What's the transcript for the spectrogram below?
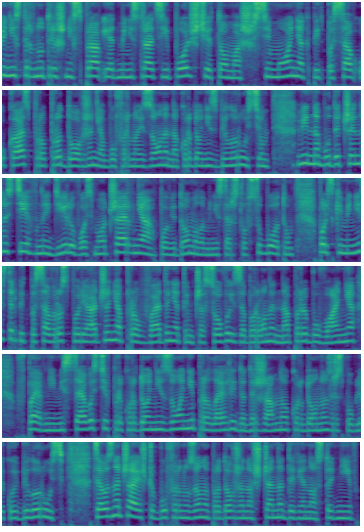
Міністр внутрішніх справ і адміністрації Польщі Томаш Сімоняк підписав указ про продовження буферної зони на кордоні з Білоруссю. Він набуде чинності в неділю, 8 червня. Повідомило міністерство в суботу. Польський міністр підписав розпорядження про введення тимчасової заборони на перебування в певній місцевості в прикордонній зоні, прилеглій до державного кордону з Республікою Білорусь. Це означає, що буферну зону продовжено ще на 90 днів.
